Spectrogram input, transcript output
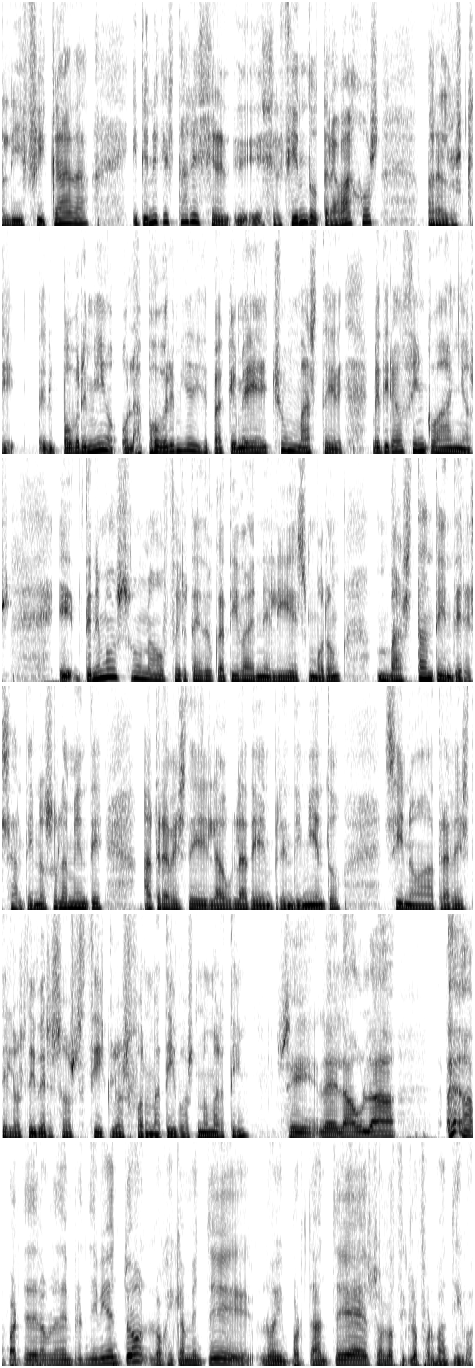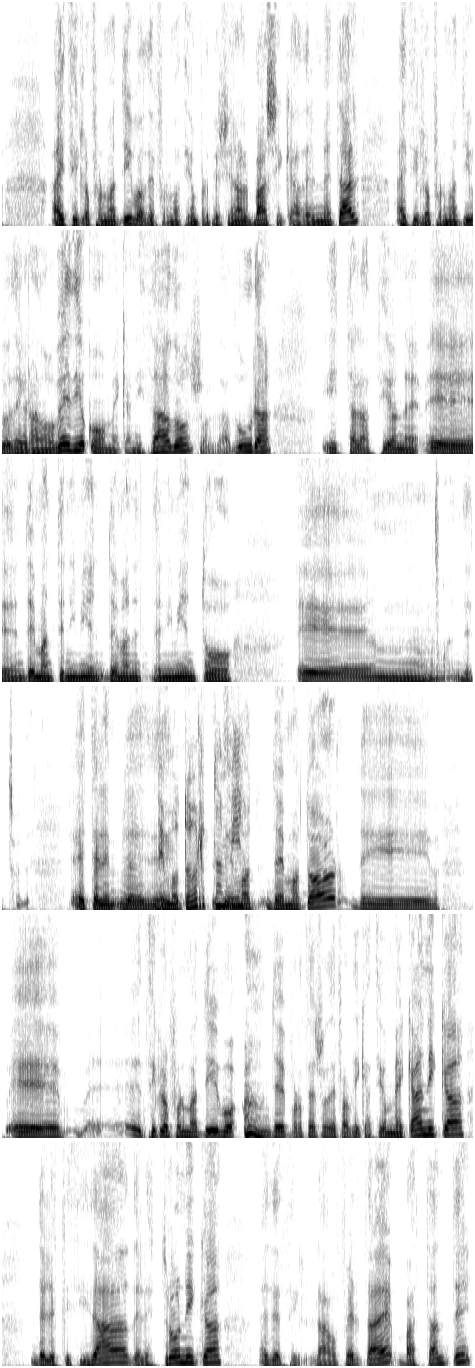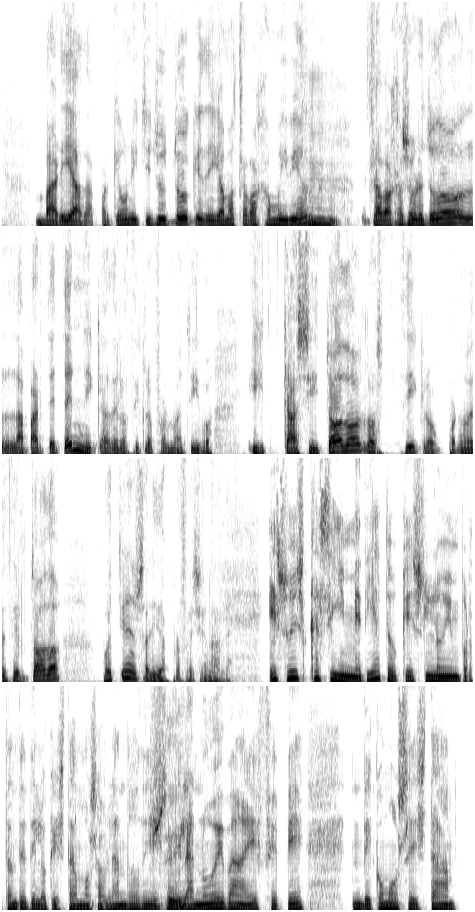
sobrecualificada y tiene que estar ejer ejerciendo trabajos para los que el pobre mío o la pobre mía dice, ¿para qué me he hecho un máster? Me he tirado cinco años. Eh, tenemos una oferta educativa en el IES Morón bastante interesante, no solamente a través del aula de emprendimiento, sino a través de los diversos ciclos formativos, ¿no, Martín? Sí, el aula aparte del aula de emprendimiento, lógicamente lo importante son los ciclos formativos. Hay ciclos formativos de formación profesional básica del metal, hay ciclos formativos de grado medio como mecanizado, soldadura, instalaciones eh, de mantenimiento, de mantenimiento eh, de, eh, de, de, motor también. De, de motor, de eh, ciclo formativo de procesos de fabricación mecánica, de electricidad, de electrónica, Es decir, la oferta es bastante variada, porque es un instituto que, digamos, trabaja muy bien, trabaja sobre todo la parte técnica de los ciclos formativos y casi todos los ciclos, por no decir todos, pues tienen salidas profesionales. Eso es casi inmediato, que es lo importante de lo que estamos hablando de, la nueva FP, de cómo se está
